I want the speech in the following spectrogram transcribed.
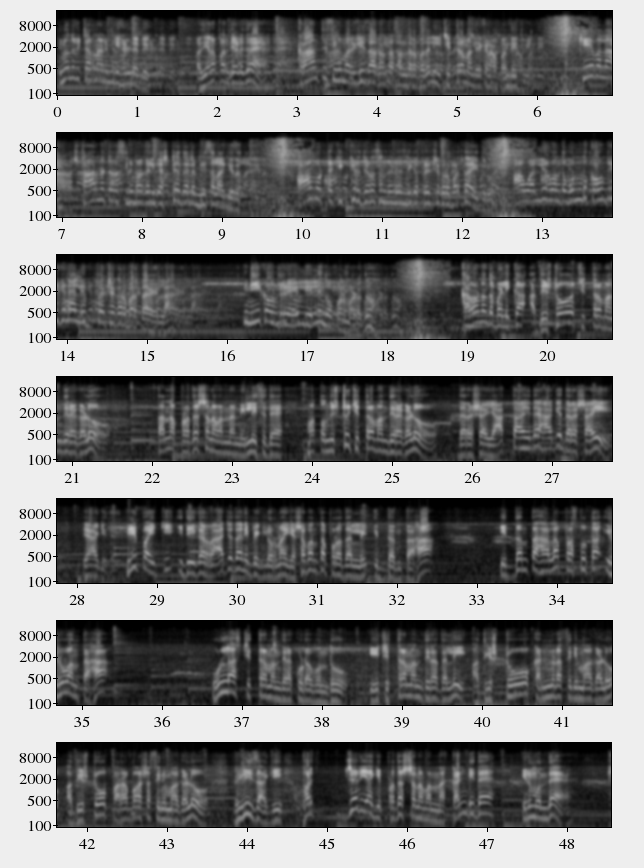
ಇನ್ನೊಂದು ವಿಚಾರ ನಾನು ನಿಮಗೆ ಹೇಳಲೇಬೇಕು. ಅದೇನಪ್ಪ ಅಂತ ಹೇಳಿದ್ರೆ, ಕ್ರಾಂತಿ ಸಿನಿಮಾ ರಿಲೀಸ್ ಆದಂಥ ಸಂದರ್ಭದಲ್ಲಿ ಈ ಚಿತ್ರಮಂದಿರಕ್ಕೆ ನಾವು ಬಂದಿದ್ವಿ. ಕೇವಲ ಸ್ಟಾರ್ ನಟರ ಸಿನಿಮಾಗಳಿಗೆ ಅಷ್ಟೇ ಅದೆಲ್ಲ ಮೀಸಲಾಗಿರುತ್ತೆ. ಆ ಮಟ್ಟ ಕಿಕ್ಕಿರ ಜನಸಂದಣಿಯೊಂದಿಗೆ ಪ್ರೇಕ್ಷಕರು ಬರ್ತಾ ಇದ್ರು. ಆ ಅಲ್ಲಿರುವಂಥ ಒಂದು ಕೌಂಟ್ರಿಗೆನೇ ಅಲ್ಲಿ ಪ್ರೇಕ್ಷಕರು ಬರ್ತಾ ಇಲ್ಲ. ಇನ್ನು ಈ ಕೌಂಟ್ರಿ ಎಲ್ಲಿ ಎಲ್ಲಿಂದ ಓಪನ್ ಮಾಡೋದು? ಕರೋನಾದ ಬಳಿಕ ಅದೆಷ್ಟೋ ಚಿತ್ರಮಂದಿರಗಳು ತನ್ನ ಪ್ರದರ್ಶನವನ್ನು ನಿಲ್ಲಿಸಿದೆ. ಮತ್ತೊಂದಿಷ್ಟು ಚಿತ್ರಮಂದಿರಗಳು ದರಶಾಹಿ ಆಗ್ತಾ ಇದೆ, ಹಾಗೆ ದರಶಾಹಿ ಆಗಿದೆ. ಈ ಪೈಕಿ ಇದೀಗ ರಾಜಧಾನಿ ಬೆಂಗಳೂರಿನ ಯಶವಂತಪುರದಲ್ಲಿ ಇದ್ದಂತಹ ಇದ್ದಂತಹ ಅಲ್ಲ ಪ್ರಸ್ತುತ ಇರುವಂತಹ ಉಲ್ಲಾಸ್ ಚಿತ್ರಮಂದಿರ ಕೂಡ ಒಂದು. ಈ ಚಿತ್ರಮಂದಿರದಲ್ಲಿ ಅದೆಷ್ಟೋ ಕನ್ನಡ ಸಿನಿಮಾಗಳು, ಅದೆಷ್ಟೋ ಪರಭಾಷಾ ಸಿನಿಮಾಗಳು ರಿಲೀಸ್ ಆಗಿ ಭರ್ಜರಿಯಾಗಿ ಪ್ರದರ್ಶನವನ್ನು ಕಂಡಿದೆ. ಇನ್ನು ಮುಂದೆ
